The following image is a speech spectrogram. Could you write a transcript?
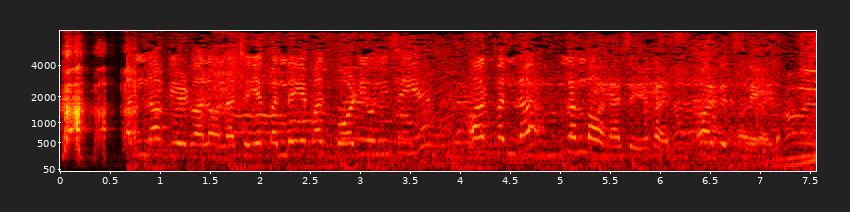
बंदा बियर्ड वाला होना चाहिए। बंदे के पास बॉडी होनी चाहिए और बंदा लंबा होना चाहिए बस और कुछ नहीं।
